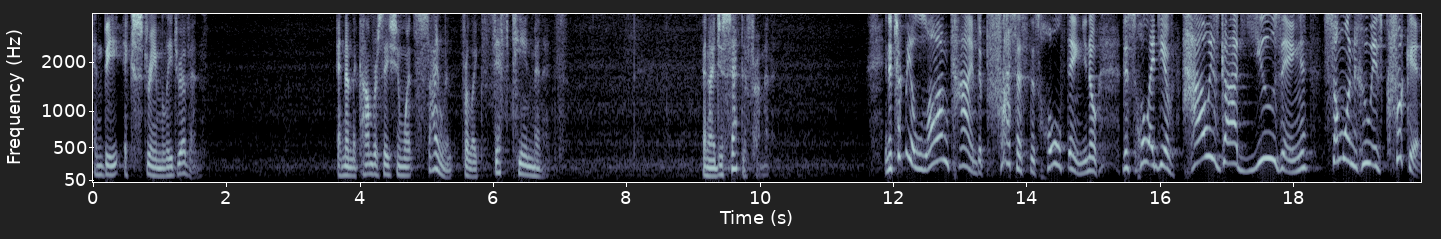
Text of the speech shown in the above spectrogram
and be extremely driven. And then the conversation went silent for like 15 minutes. And I just sat there for a minute. And it took me a long time to process this whole thing. You know, this whole idea of how is God using someone who is crooked?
